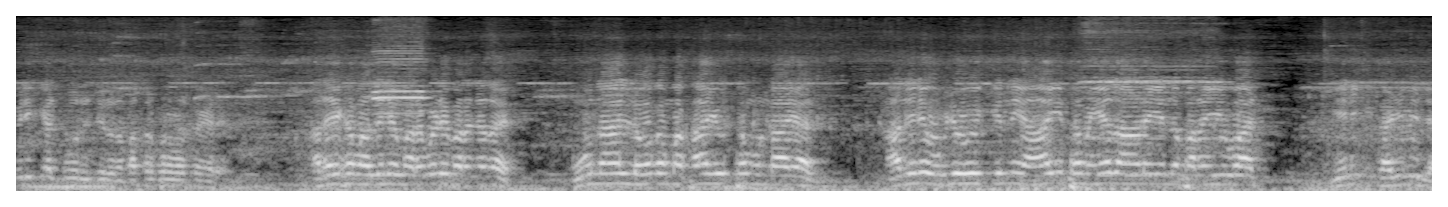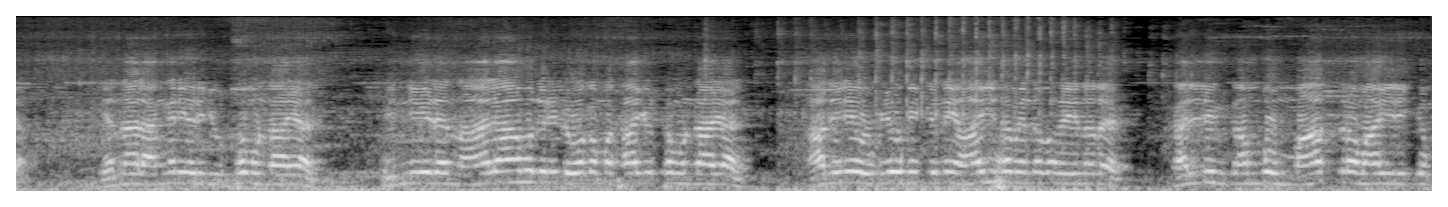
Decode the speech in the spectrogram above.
ഒരിക്കൽ ചോദിച്ചിരുന്നു പത്രപ്രവർത്തകര് അദ്ദേഹം അതിന് മറുപടി പറഞ്ഞത് മൂന്നാം ലോക മഹായുദ്ധം ഉണ്ടായാൽ അതിനെ ഉപയോഗിക്കുന്ന ആയുധം ഏതാണ് എന്ന് പറയുവാൻ എനിക്ക് കഴിവില്ല. എന്നാൽ അങ്ങനെ ഒരു യുദ്ധമുണ്ടായാൽ പിന്നീട് നാലാമതൊരു ലോക മഹായുദ്ധം ഉണ്ടായാൽ അതിനെ ഉപയോഗിക്കുന്ന ആയുധം എന്ന് പറയുന്നത് കല്ലും കമ്പും മാത്രമായിരിക്കും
